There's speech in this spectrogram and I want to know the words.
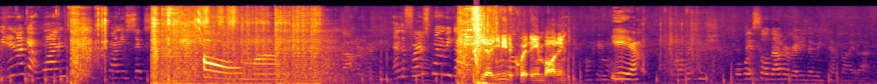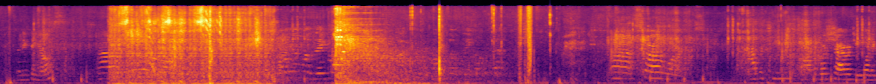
We did not get one since 2016. Oh my. And the first one we got. Yeah, you need to quit aimbotting. Yeah. If they sold out already, then we can't buy that. Anything else? Uh, Star Wars. Have a team. Uh, what charity you want to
